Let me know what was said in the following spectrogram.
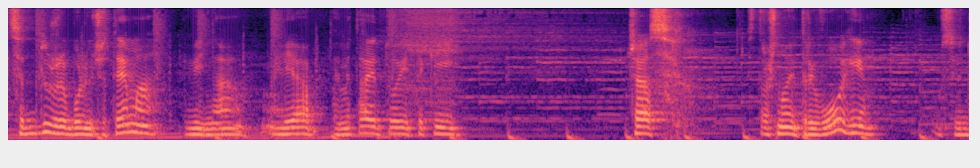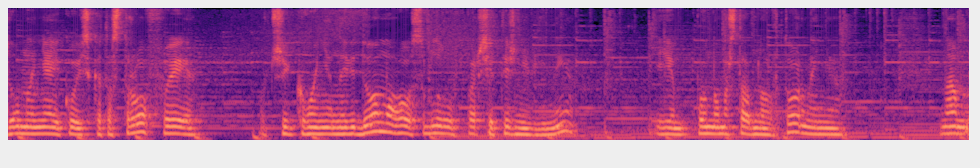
Це дуже болюча тема. Війна. Я пам'ятаю той такий час страшної тривоги, усвідомлення якоїсь катастрофи, очікування невідомого, особливо в перші тижні війни і повномасштабного вторгнення. Нам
